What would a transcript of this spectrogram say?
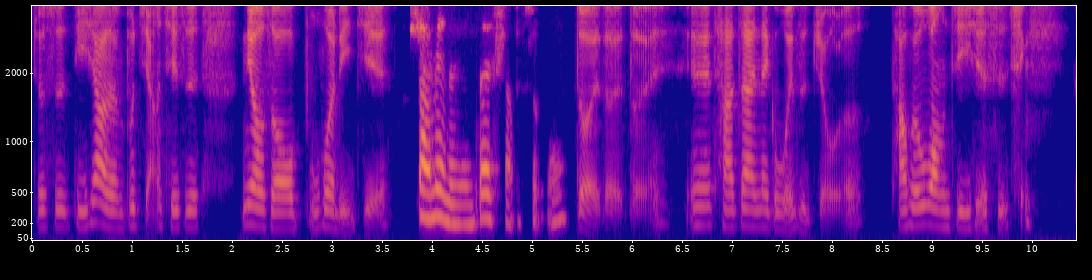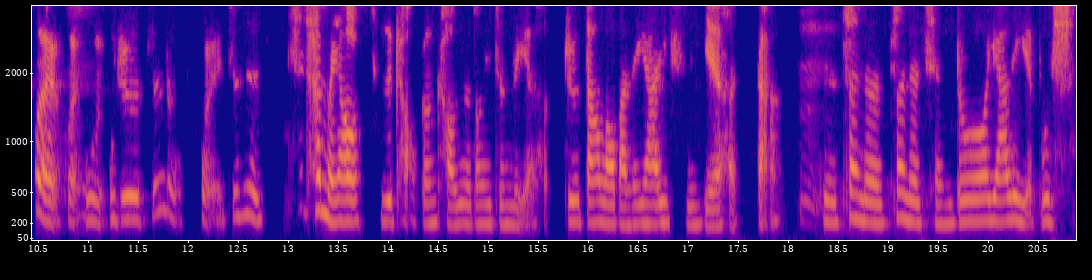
就是底下人不讲，其实你有时候不会理解下面的人在想什么。对对对，因为他在那个位置久了，他会忘记一些事情。会会，我我觉得真的会，就是其实他们要思考跟考虑的东西真的也很，就是当老板的压力其实也很大。嗯，就是赚的赚的钱多，压力也不小。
